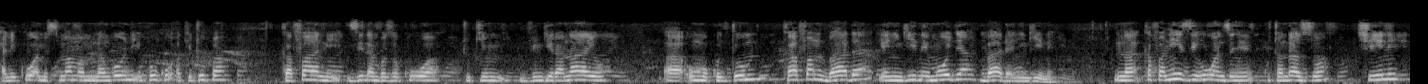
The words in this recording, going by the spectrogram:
Alikuwa amesimama mlangoni huku akitupa kafani zile ambazo kuwa tukimvingira nayo uh, Ummu Kulthum. Kafan baada ya nyingine moja baada ya nyingine na kafani hizi huwa zenye kutandazwa chini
